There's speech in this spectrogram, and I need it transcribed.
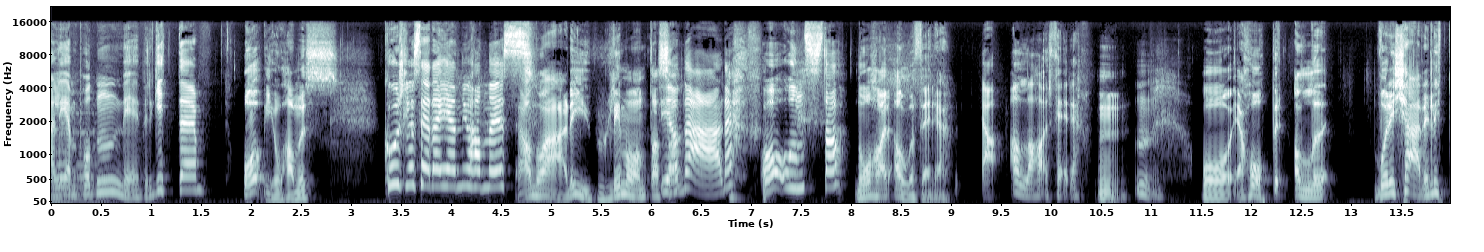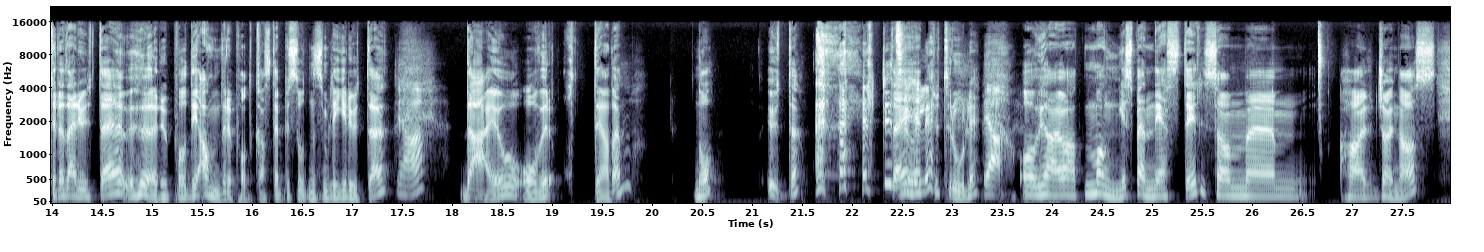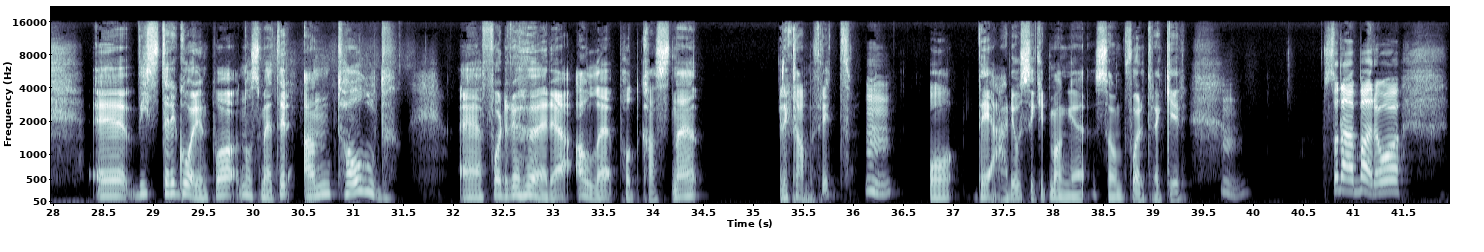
Herlig hjem-podden med Birgitte. Og Johannes. Koselig å se deg igjen, Johannes. Ja, nå er det juli måned, altså. Ja, det er det. Og onsdag. Nå har alle ferie. Ja, alle har ferie. Mm. Mm. Og jeg håper alle våre kjære lyttere der ute hører på de andre podkastepisodene som ligger ute. Ja, Det er jo over 80 av dem nå ute. helt Det er helt utrolig. Ja, Og vi har jo hatt mange spennende gjester som um, har joina oss. Eh, hvis dere går inn på noe som heter Untold, eh, får dere høre alle podkastene reklamefritt. mm. Og det er det jo sikkert mange som foretrekker. Mm. Så det er bare å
